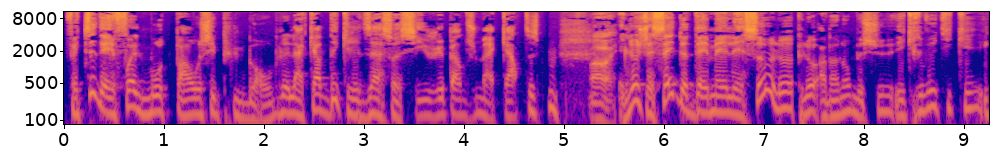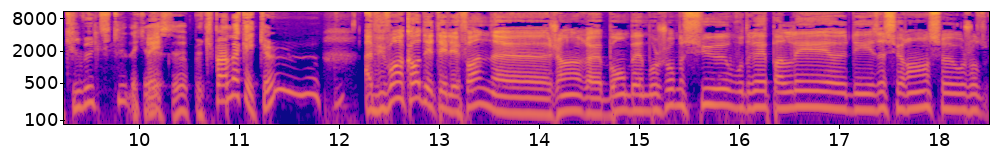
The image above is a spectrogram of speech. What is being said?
Fait que tu sais, des fois, le mot de passe est plus bon. Puis là, la carte de crédit associée, j'ai perdu ma carte. tu sais, c'est plus- Ah ouais. Et là, j'essaie de démêler ça. Là. Puis là, ah non, non, monsieur, écrivez un ticket. Écrivez un ticket. là. Peux-tu parler à quelqu'un? Avez-vous encore des téléphones, euh, genre, euh, bon, ben, bonjour, monsieur, on voudrait parler euh, des assurances euh, aujourd'hui?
